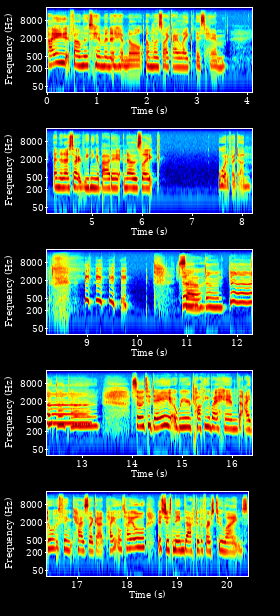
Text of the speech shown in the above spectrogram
I found this hymn in a hymnal and was like, I like this hymn. And then I started reading about it and I was like, what have I done? so Dun, dun, dun. So today we're talking about a hymn that I don't think has like a title title. It's just named after the first two lines.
